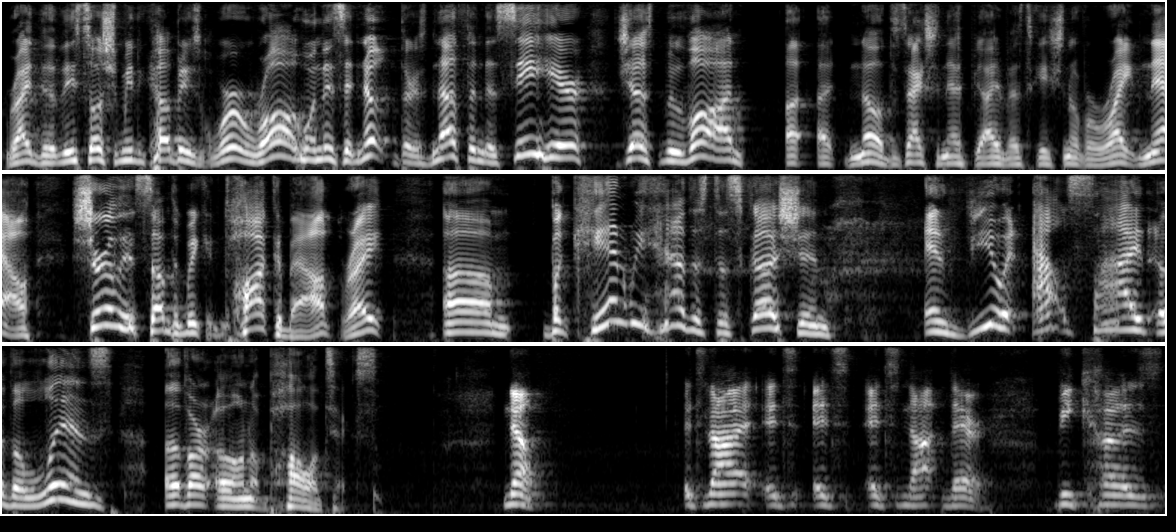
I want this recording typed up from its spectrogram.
right? That these social media companies were wrong when they said, no, there's nothing to see here, just move on. Uh, uh, no, there's actually an FBI investigation over right now. Surely it's something we can talk about, right? Um, but can we have this discussion and view it outside of the lens of our own politics? No, it's not. It's it's it's not there because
